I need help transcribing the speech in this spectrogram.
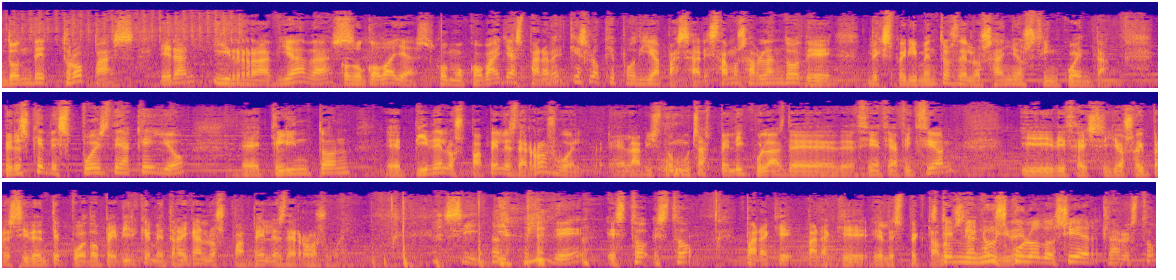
donde tropas eran irradiadas Como cobayas. como cobayas para ver qué es lo que podía pasar. Estamos hablando de, de experimentos de los años 50. Pero es que después de aquello, eh, Clinton eh, pide los papeles de Roswell. Él ha visto muchas películas de, de ciencia ficción y dice, si yo soy presidente, puedo pedir que me traigan los papeles de Roswell. Sí, y pide esto, esto para que, para que el espectador Este minúsculo dossier. Claro, esto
